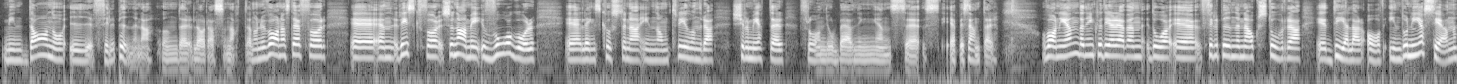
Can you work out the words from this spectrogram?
Mindano i Filippinerna under lördagsnatten. Och nu varnas det för eh, en risk för tsunamivågor eh, längs kusterna inom 300 kilometer från jordbävningens eh, epicenter. Och varningen den inkluderar även då, eh, Filippinerna och stora eh, delar av Indonesien.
